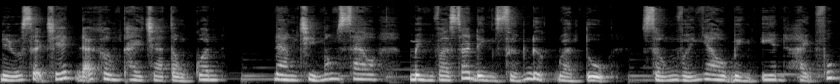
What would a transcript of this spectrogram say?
nếu sợ chết đã không thay cha tổng quân. Nàng chỉ mong sao mình và gia đình sớm được đoàn tụ, sống với nhau bình yên hạnh phúc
